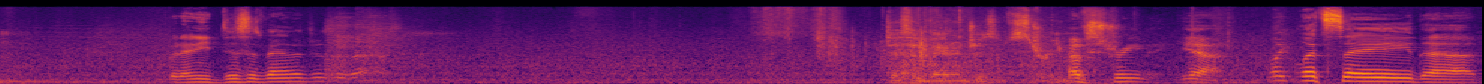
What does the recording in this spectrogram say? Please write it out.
Mm-hmm. But any disadvantages of that? Disadvantages of streaming. Of streaming, yeah. Like, let's say that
